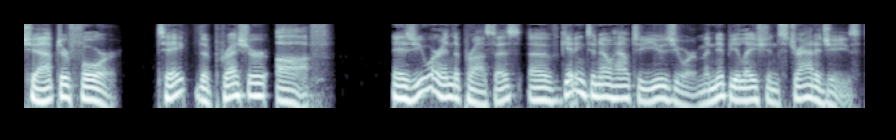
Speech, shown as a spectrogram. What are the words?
Chapter 4 Take the Pressure Off As you are in the process of getting to know how to use your manipulation strategies,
